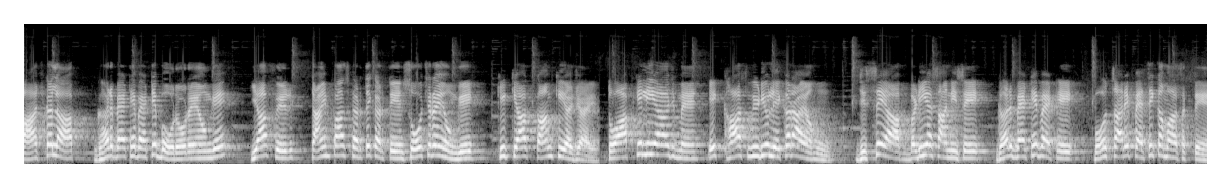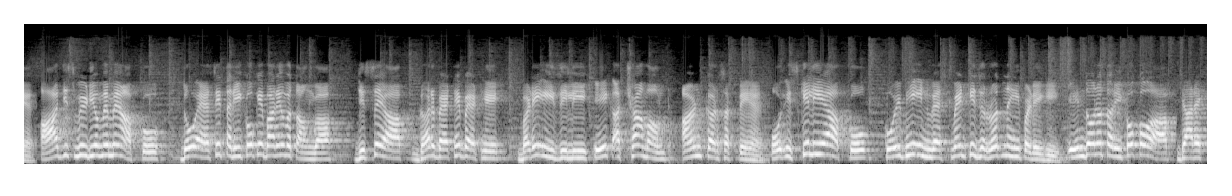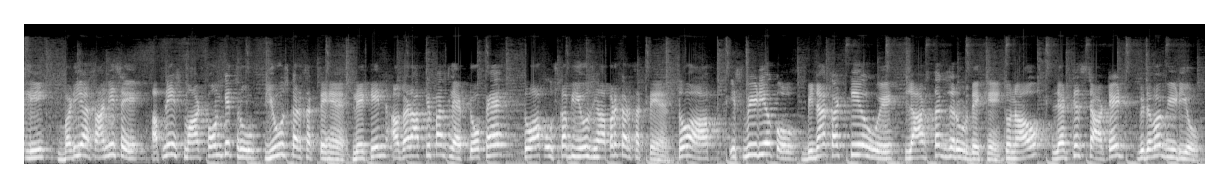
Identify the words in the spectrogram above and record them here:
आजकल आप घर बैठे बैठे बोर हो रहे होंगे या फिर टाइम पास करते करते सोच रहे होंगे कि क्या काम किया जाए। तो आपके लिए आज मैं एक खास वीडियो लेकर आया हूँ, जिससे आप बड़ी आसानी से घर बैठे बैठे बहुत सारे पैसे कमा सकते हैं। आज इस वीडियो में मैं आपको दो ऐसे तरीकों के बारे में बताऊँगा जिससे आप घर बैठे बैठे बड़े इजीली एक अच्छा अमाउंट अर्न कर सकते हैं। और इसके लिए आपको कोई भी इन्वेस्टमेंट की ज़रूरत नहीं पड़ेगी। इन दोनों तरीकों को आप डायरेक्टली बड़ी आसानी से अपने स्मार्टफ़ोन के थ्रू यूज़ कर सकते हैं। लेकिन अगर आपके पास लैपटॉप है तो आप उसका भी यूज़ यहाँ पर कर सकते हैं। तो आप इस वीडियो को बिना कट किए हुए लास्ट तक ज़रूर देखें। तो now let's started with our video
